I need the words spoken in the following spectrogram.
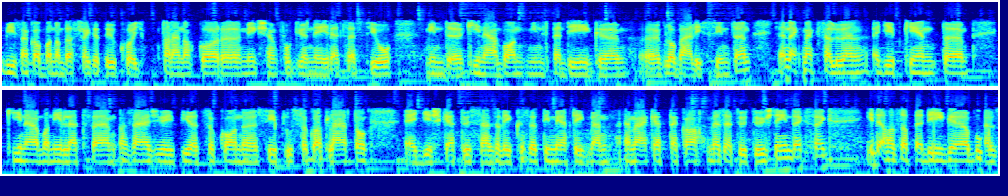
bíznak abban a befektetők, hogy talán akkor mégsem fog jönni egy recesszió, mind Kínában, mind pedig globális szinten. És ennek megfelelően egyébként Kínában, illetve az ázsiai piacokon szép pluszokat látok, 1 és 2 százalék közötti mértékben emelkedtek a vezető tőzsdeindexek, idehaza pedig a BUK az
